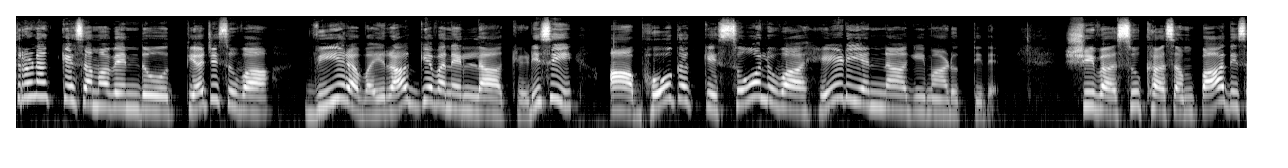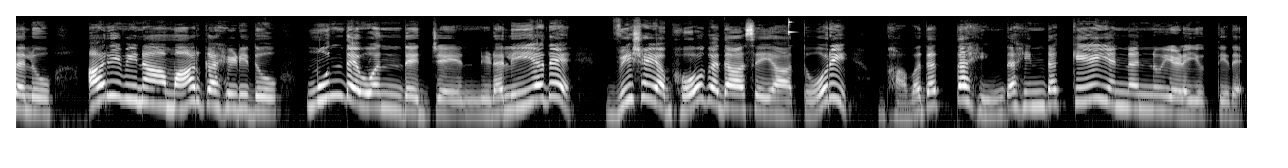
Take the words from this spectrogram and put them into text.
ತೃಣಕ್ಕೆ ಸಮವೆಂದು ತ್ಯಜಿಸುವ ವೀರ ವೈರಾಗ್ಯವನ್ನೆಲ್ಲ ಕೆಡಿಸಿ ಆ ಭೋಗಕ್ಕೆ ಸೋಲುವ ಹೇಡಿಯನ್ನಾಗಿ ಮಾಡುತ್ತಿದೆ. ಶಿವ ಸುಖ ಸಂಪಾದಿಸಲು ಅರಿವಿನ ಮಾರ್ಗ ಹಿಡಿದು ಮುಂದೆ ಒಂದೆಜ್ಜೆಯನ್ನಿಡಲೀಯದೆ ವಿಷಯ ಭೋಗದಾಸೆಯ ತೋರಿ ಭವದತ್ತ ಹಿಂದ ಹಿಂದಕ್ಕೇ ಎನ್ನನ್ನು ಎಳೆಯುತ್ತಿದೆ.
